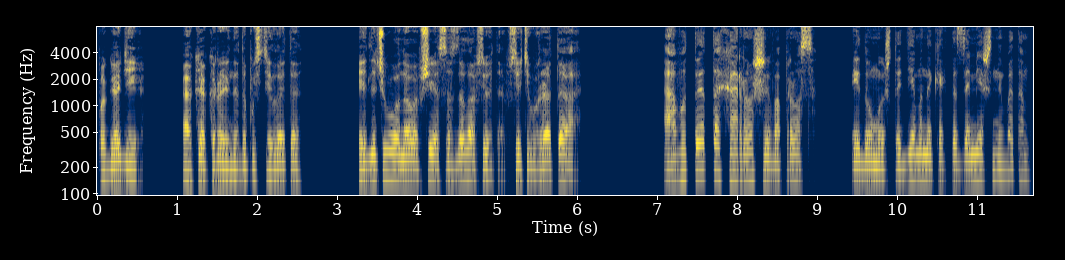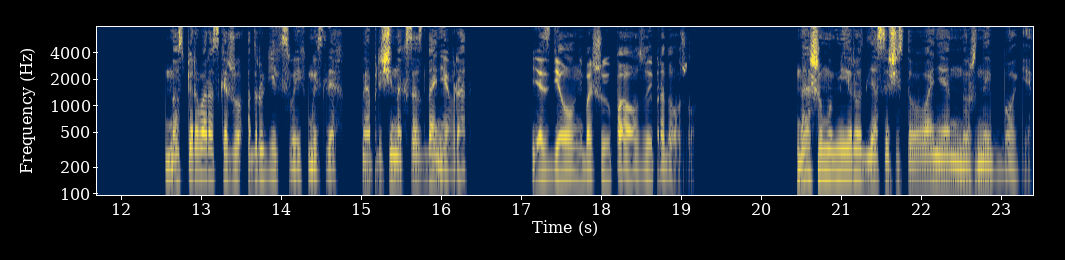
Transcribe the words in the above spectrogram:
«Погоди, а как Рейна допустила это? И для чего она вообще создала все это, все эти врата?» А вот это хороший вопрос. И думаю, что демоны как-то замешаны в этом. Но сперва расскажу о других своих мыслях, о причинах создания врат. Я сделал небольшую паузу и продолжил. Нашему миру для существования нужны боги.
